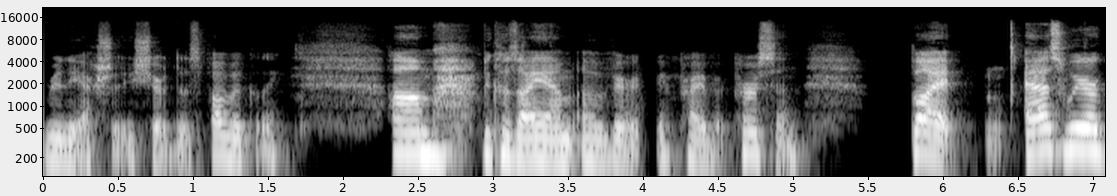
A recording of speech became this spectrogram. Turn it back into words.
really actually shared this publicly um, because I am a very private person. But as we're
